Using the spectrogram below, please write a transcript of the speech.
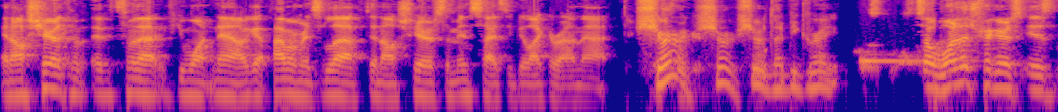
And I'll share some of that if you want now. I got five more minutes left, and I'll share some insights if you like around that. Sure, sure, sure. That'd be great. So one of the triggers is,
